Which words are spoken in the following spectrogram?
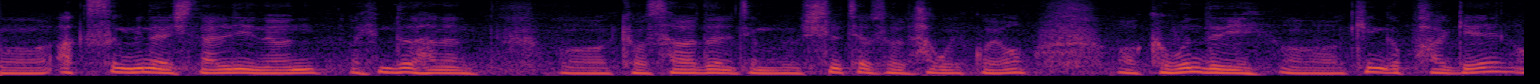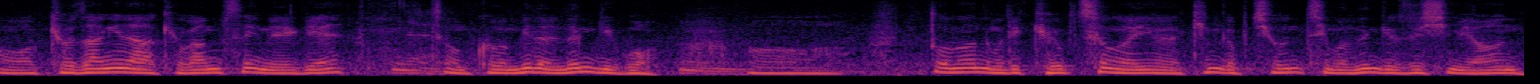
어, 악성 민원에 시달리는 어, 힘들어하는 어, 교사들 지금 실체수를 하고 있고요. 어, 그분들이 어, 긴급하게 어, 교장이나 교감 선생님에게 예. 좀그 민을 넘기고 음. 어, 또는 우리 교육청의 긴급 지원팀을 넘겨주시면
